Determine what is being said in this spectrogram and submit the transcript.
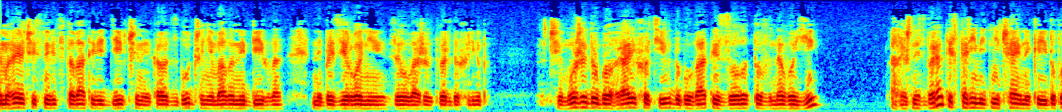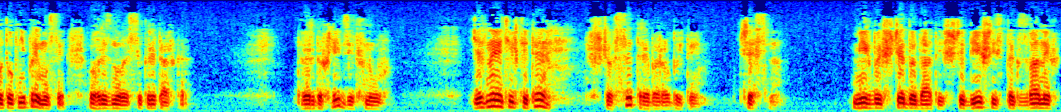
намагаючись не відставати від дівчини, яка от збудження мало не бігла, не без іронії, зауважив твердохліб. Чи, може, Добограй хотів добувати золото в навої? Але ж не збирати старі мідні чайники і допотопні примуси, огризнулася секретарка. Твердохліб зітхнув. Я знаю тільки те, що все треба робити чесно. Міг би ще додати, що більшість так званих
